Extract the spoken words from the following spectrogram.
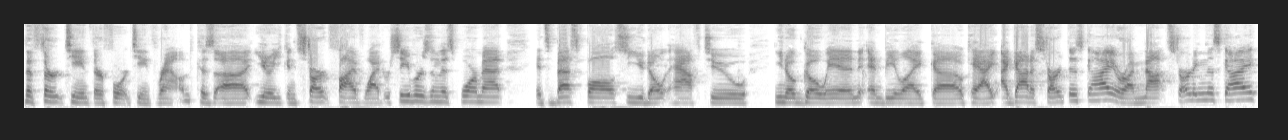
the 13th or 14th round because, uh, you know, you can start five wide receivers in this format. It's best ball, so you don't have to, you know, go in and be like, uh, okay, I, I got to start this guy or I'm not starting this guy.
